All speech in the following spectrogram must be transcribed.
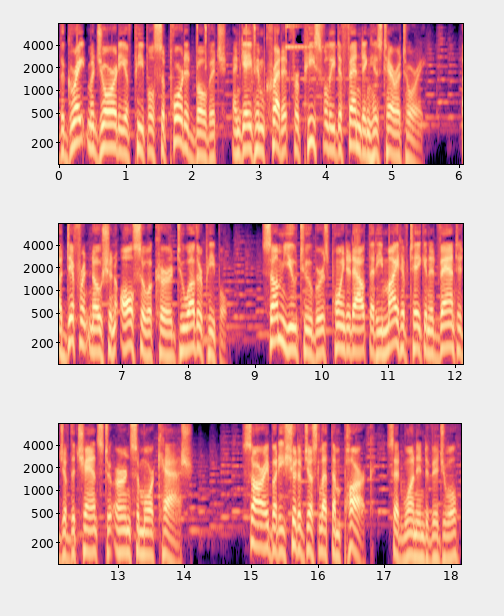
the great majority of people supported Bovich and gave him credit for peacefully defending his territory. A different notion also occurred to other people. Some YouTubers pointed out that he might have taken advantage of the chance to earn some more cash. Sorry, but he should have just let them park, said one individual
